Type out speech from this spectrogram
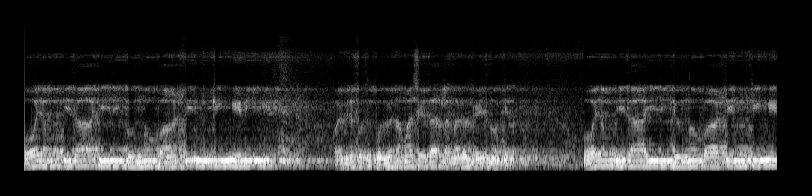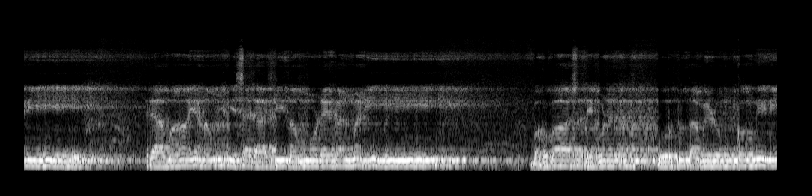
ഓയം ഇതാ ഇരിക്കുന്നു പാട്ടിൻ കിങ്ങിണി. പോയമിനെ കുറിച്ച് പൊതുവെ തമാശ എഴുതാറില്ല എന്നാലും എഴുതി നോക്കിയത്. ഓയം ഇതായിരിക്കുന്നു പാട്ടിൻ കിങ്ങിണി. രാമായണം ഇശലാക്കി നമ്മുടെ കൺമണി. ബഹുഭാഷ നിപുണൻ ഉറുദു തമിഴും കൊങ്ങിണി.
